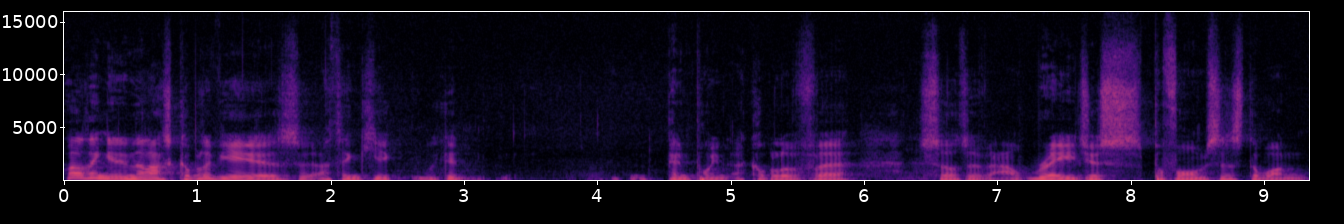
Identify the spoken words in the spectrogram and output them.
Well, I think in the last couple of years, I think you, we could pinpoint a couple of uh, sort of outrageous performances. The one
